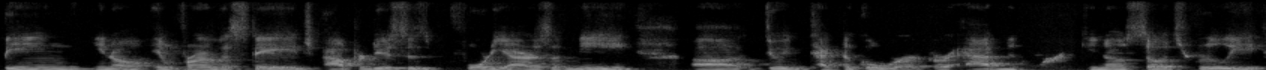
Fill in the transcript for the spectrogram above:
being, you know, in front of the stage outproduces 40 hours of me uh, doing technical work or admin work, you know. So, it's really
